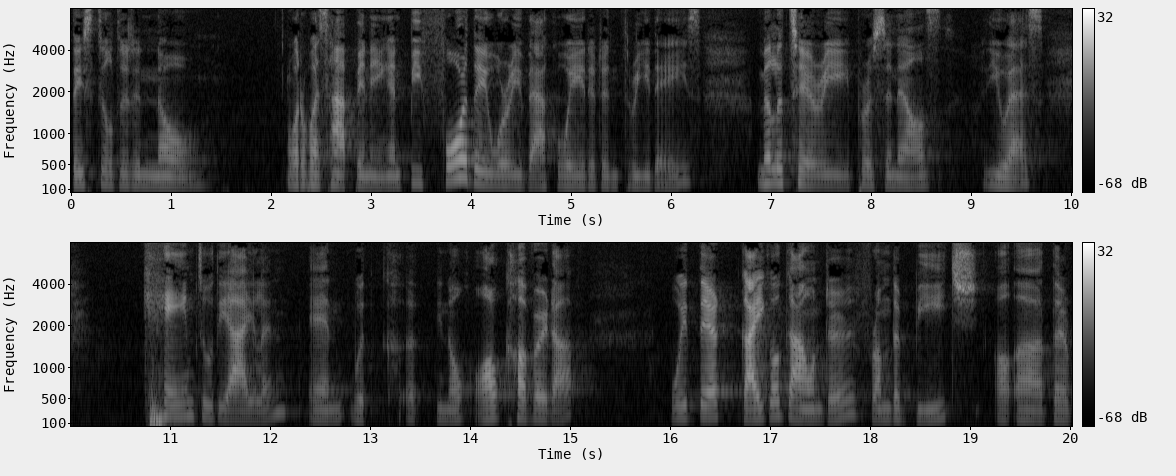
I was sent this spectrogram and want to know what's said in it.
they still didn't know what was happening. And before they were evacuated in three days, military personnel, U.S., came to the island and with, you know, all covered up with their Geiger counter from the beach. Uh, uh, they're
